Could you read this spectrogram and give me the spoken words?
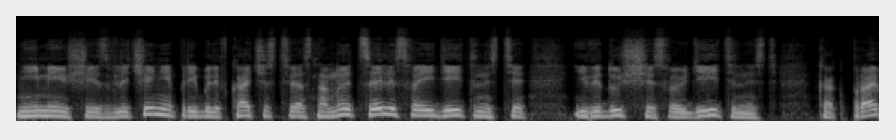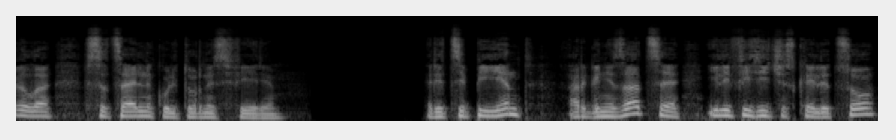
не имеющая извлечения прибыли в качестве основной цели своей деятельности и ведущая свою деятельность, как правило, в социально-культурной сфере. Реципиент – организация или физическое лицо,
